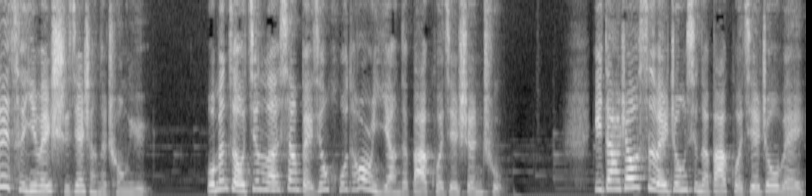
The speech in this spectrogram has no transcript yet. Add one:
这次因为时间上的充裕，我们走进了像北京胡同一样的八廓街深处。以大昭寺为中心的八廓街周围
